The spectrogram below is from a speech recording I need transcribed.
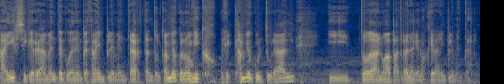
ahí sí que realmente pueden empezar a implementar tanto el cambio económico, el cambio cultural y toda la nueva patraña que nos quieran implementar.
